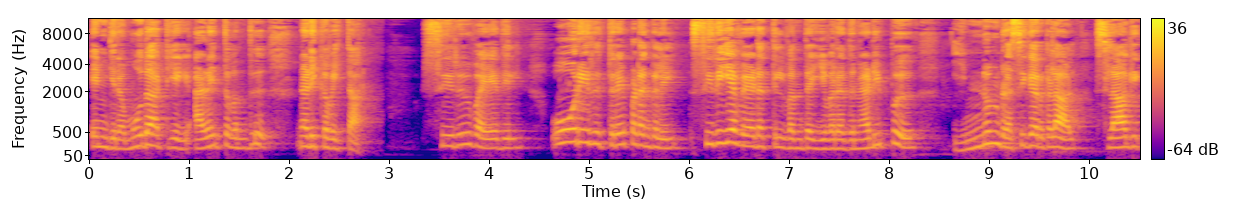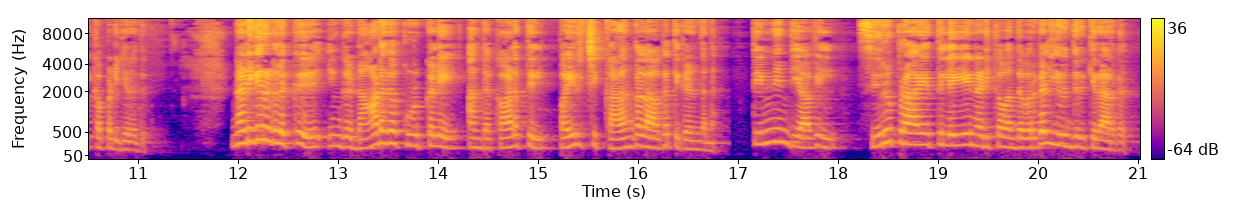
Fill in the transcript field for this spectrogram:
என்கிற மூதாட்டியை அழைத்து வந்து நடிக்க வைத்தார். சிறு வயதில் ஓரிரு திரைப்படங்களில் சிறிய வேடத்தில் வந்த இவரது நடிப்பு இன்னும் ரசிகர்களால் சிலாகிக்கப்படுகிறது. நடிகர்களுக்கு இங்கு நாடக குழுக்களே அந்த காலத்தில் பயிற்சி களங்களாக திகழ்ந்தன. தென்னிந்தியாவில் சிறு பிராயத்திலேயே நடிக்க வந்தவர்கள் இருந்திருக்கிறார்கள்.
